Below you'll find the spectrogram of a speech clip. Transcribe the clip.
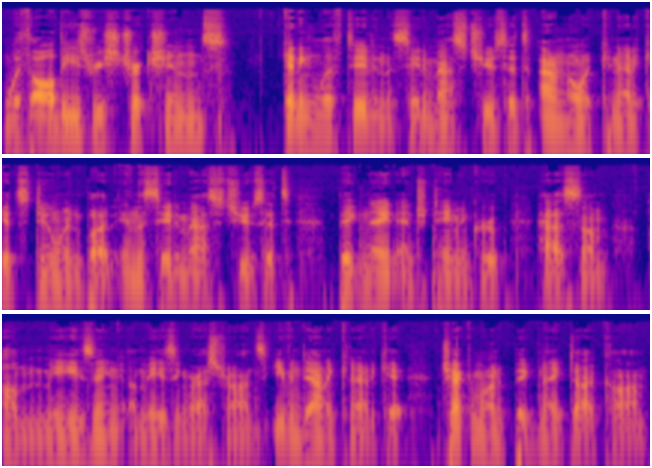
with all these restrictions getting lifted in the state of Massachusetts, I don't know what Connecticut's doing, but in the state of Massachusetts, Big Night Entertainment Group has some amazing, amazing restaurants, even down in Connecticut. Check them out at bignight.com.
